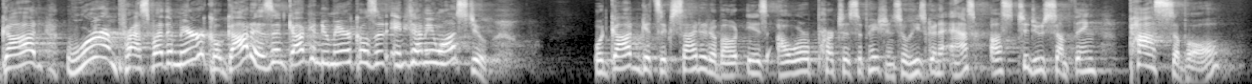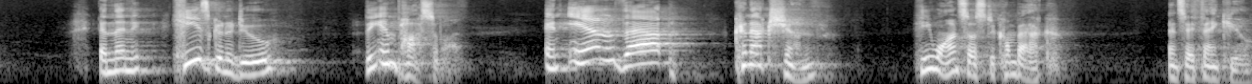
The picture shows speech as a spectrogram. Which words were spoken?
God, we're impressed by the miracle. God isn't. God can do miracles at any time He wants to. What God gets excited about is our participation. So He's going to ask us to do something possible, and then He's going to do the impossible. And in that connection, he wants us to come back and say thank you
